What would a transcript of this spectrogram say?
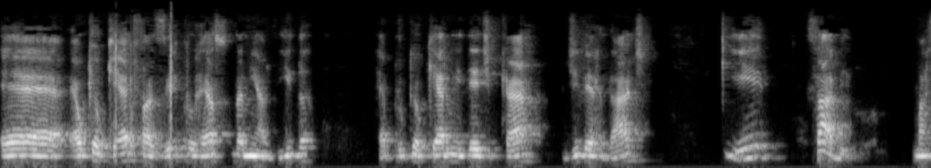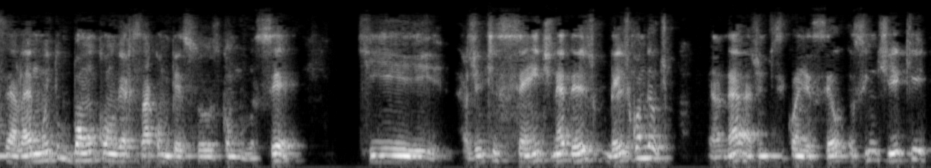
é, é o que eu quero fazer para o resto da minha vida, é para o que eu quero me dedicar de verdade. E, sabe, Marcela, é muito bom conversar com pessoas como você, que a gente sente, né, desde, desde quando eu, né, a gente se conheceu, eu senti que,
